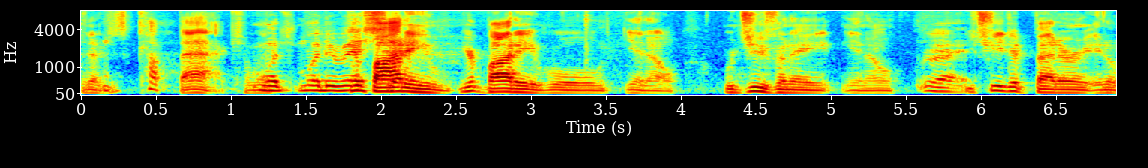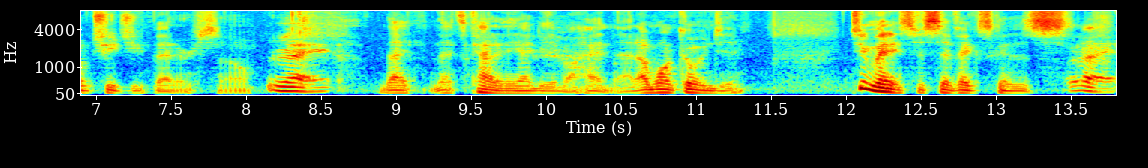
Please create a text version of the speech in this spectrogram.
you know just cut back. I mean, Mod- your moderation. body your body will, you know, rejuvenate. You know, Right. you treat it better, it'll treat you better. So Right. That that's kind of the idea behind that. I won't go into too many specifics because Right.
